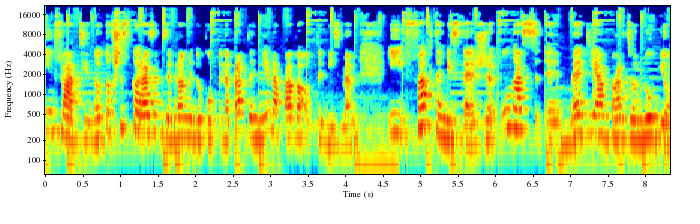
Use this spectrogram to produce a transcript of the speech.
inflację, no to wszystko razem zebrane do kupy. Naprawdę nie napawa optymizmem. I faktem jest też, że u nas y, media bardzo lubią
